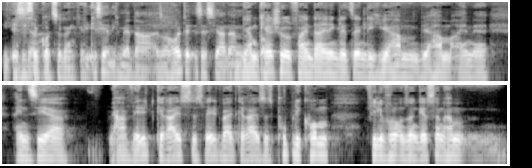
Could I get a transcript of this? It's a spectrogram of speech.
die es ist, ist ja, ja, Gott sei Dank weg. Die ist ja nicht mehr da. Also heute ist es ja dann. Wir haben Casual Fine Dining letztendlich. Wir haben, wir haben eine, ein sehr, ja, weltgereistes, weltweit gereistes Publikum. Viele von unseren Gästen haben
